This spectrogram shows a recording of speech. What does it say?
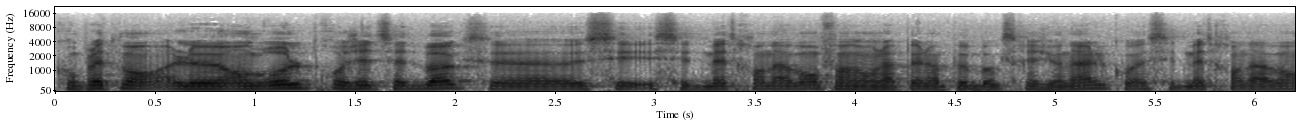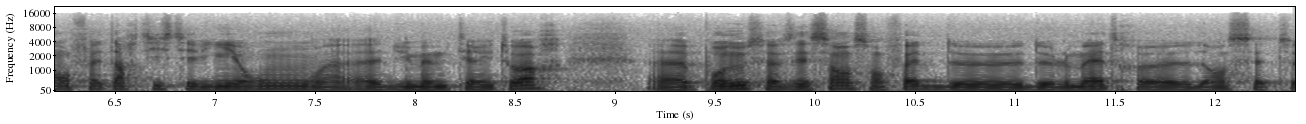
Complètement. Le, en gros, le projet de cette box, euh, c'est de mettre en avant, enfin on l'appelle un peu box régionale, quoi. C'est de mettre en avant en fait artistes et vignerons euh, du même territoire. Euh, pour nous, ça faisait sens en fait de, le mettre dans cette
